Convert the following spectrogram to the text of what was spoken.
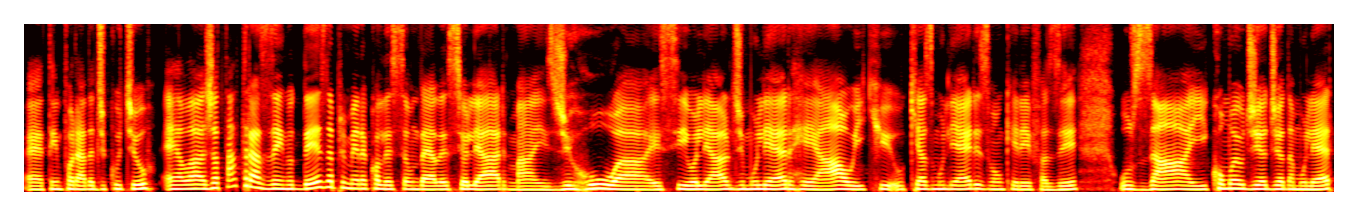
é, temporada de Couture, ela já está trazendo desde a primeira coleção dela esse olhar mais de rua, esse olhar de mulher real e que o que as mulheres vão querer fazer, usar e como é o dia a dia da mulher.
